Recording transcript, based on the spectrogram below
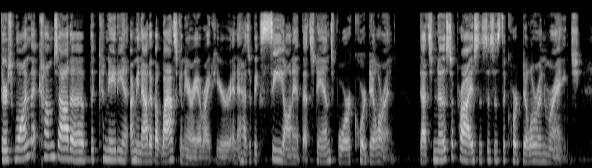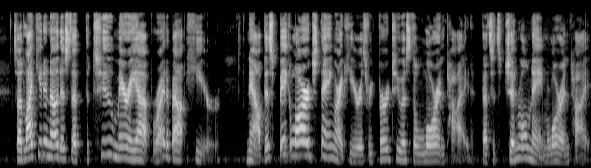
There's one that comes out of the Canadian, I mean out of Alaskan area right here, and it has a big C on it that stands for Cordilleran. That's no surprise since this is the Cordilleran Range. So I'd like you to notice that the two marry up right about here. Now, this big large thing right here is referred to as the Laurentide. That's its general name, Laurentide.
